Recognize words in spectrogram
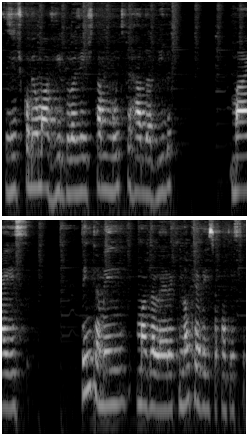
se a gente comer uma vírgula, a gente está muito ferrado da vida. Mas tem também uma galera que não quer ver isso acontecer.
